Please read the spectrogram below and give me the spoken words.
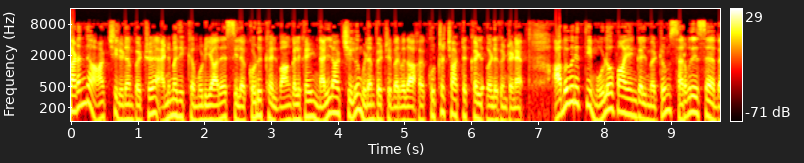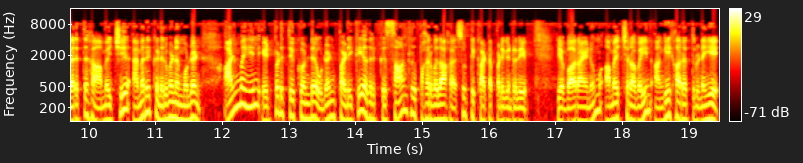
கடந்த ஆட்சியில் இடம்பெற்ற அனுமதிக்க முடியாத சில கொடுக்கல் வாங்கல்கள் நல்லாட்சியிலும் இடம்பெற்று வருவதாக குற்றச்சாட்டுகள் எழுகின்றன. அபிவிருத்தி மூலோபாயங்கள் மற்றும் சர்வதேச வர்த்தக அமைச்சு அமெரிக்க நிறுவனமுடன் அண்மையில் ஏற்படுத்திக் கொண்ட உடன்படிக்கை அதற்கு சான்று பகர்வதாக சுட்டிக்காட்டப்படுகின்றது. எவ்வாறாயினும் அமைச்சரவையின் அங்கீகாரத்துடனேயே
